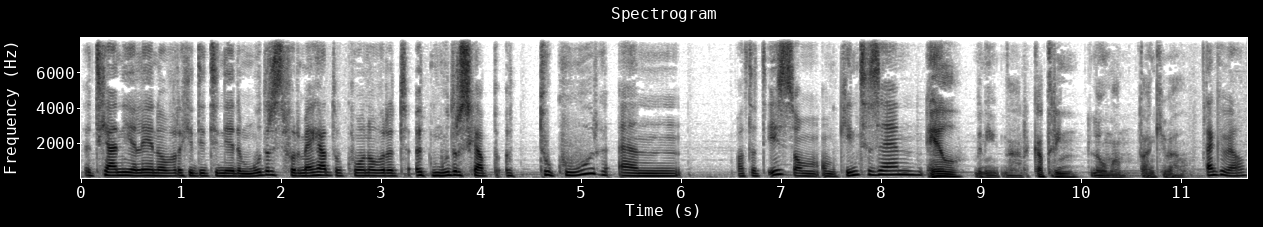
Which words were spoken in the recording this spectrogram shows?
Het gaat niet alleen over gedetineerde moeders. Voor mij gaat het ook gewoon over het, het moederschap, het toekoer en wat het is om, om kind te zijn. Heel benieuwd naar. Katrien Lohman, dankjewel. Dank u wel.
